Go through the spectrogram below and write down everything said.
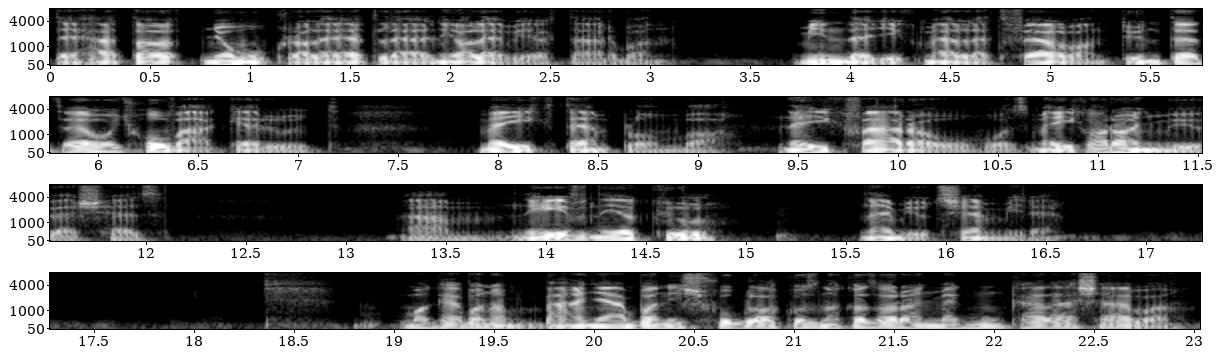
Tehát a nyomukra lehet lelni a levéltárban. Mindegyik mellett fel van tüntetve, hogy hová került, melyik templomba, melyik fáraóhoz, melyik aranyműveshez. Ám név nélkül nem jut semmire. Magában a bányában is foglalkoznak az arany megmunkálásával?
